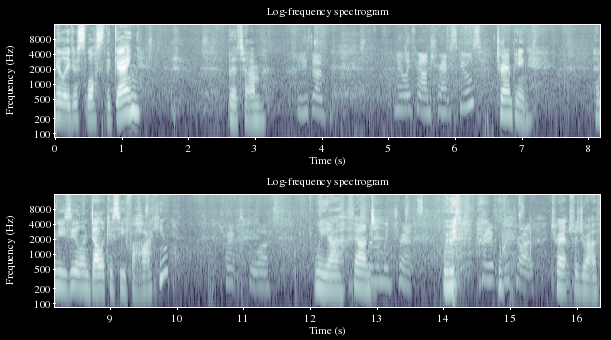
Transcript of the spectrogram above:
Nearly just lost the gang. But um, He's uh, nearly found tramp skills. tramping, a New Zealand delicacy for hiking. Tramps for life. We uh, found Women with tramps. women Tramps with drive. tramps for drive.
